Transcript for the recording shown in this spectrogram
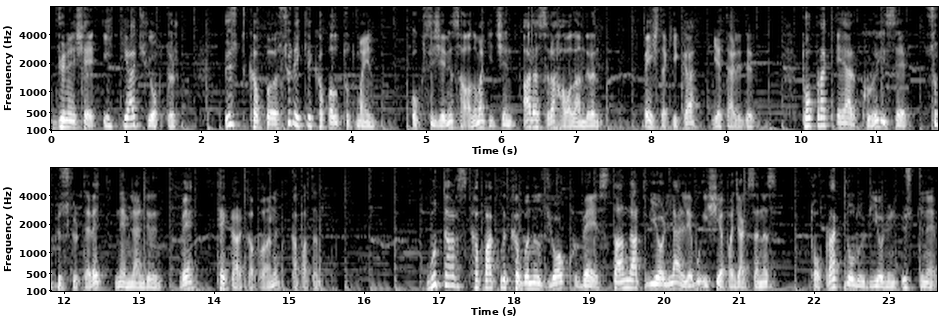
Güneşe ihtiyaç yoktur. Üst kapağı sürekli kapalı tutmayın. Oksijeni sağlamak için ara sıra havalandırın. 5 dakika yeterlidir. Toprak eğer kuru ise su püskürterek nemlendirin ve tekrar kapağını kapatın. Bu tarz kapaklı kabınız yok ve standart viyollerle bu işi yapacaksanız toprak dolu viyolün üstüne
